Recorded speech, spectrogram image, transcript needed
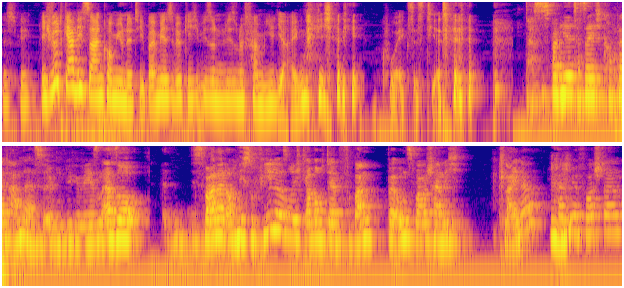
Deswegen. Ich würde gar nicht sagen Community. Bei mir ist wirklich wie so, wie so eine Familie eigentlich, die koexistiert. Das ist bei mir tatsächlich komplett anders irgendwie gewesen. Also, es waren halt auch nicht so viele. So, ich glaube auch der Verband bei uns war wahrscheinlich kleiner, kann ich mir vorstellen.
